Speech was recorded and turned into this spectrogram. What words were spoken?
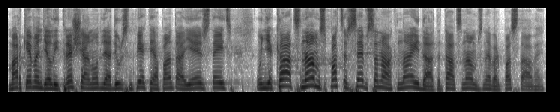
Marka evanģēlī 3. nodaļā, 25. pantā Jēzus teica, un ja kāds nams pats ar sevi sanāk naidā, tad tāds nams nevar pastāvēt.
